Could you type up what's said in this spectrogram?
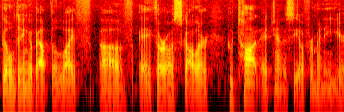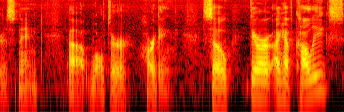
building about the life of a Thoreau scholar who taught at Geneseo for many years named uh, Walter Harding. So there are, I have colleagues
